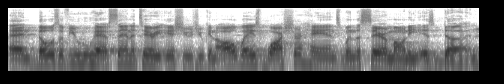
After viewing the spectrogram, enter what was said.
And those of you who have sanitary issues, you can always wash your hands when the ceremony is done.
